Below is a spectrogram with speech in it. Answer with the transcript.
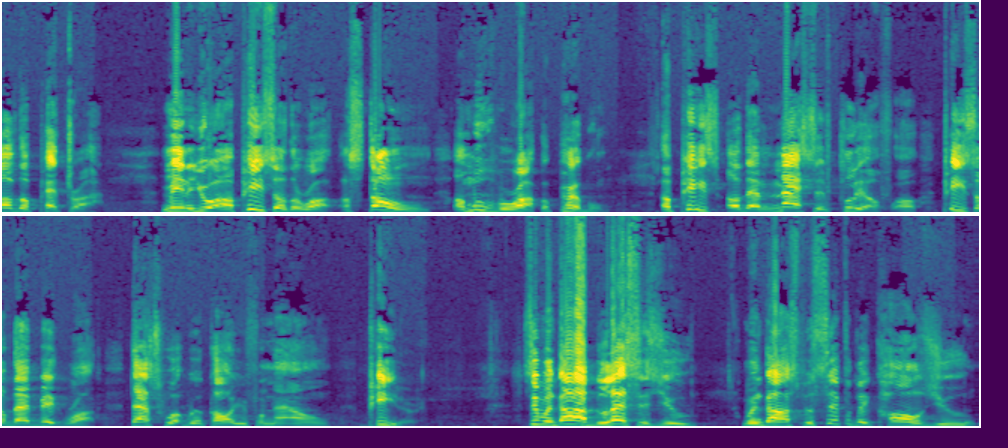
of the Petra, meaning you are a piece of the rock, a stone, a movable rock, a pebble, a piece of that massive cliff, a piece of that big rock. That's what we'll call you from now on, Peter. See, when God blesses you, when God specifically calls you,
